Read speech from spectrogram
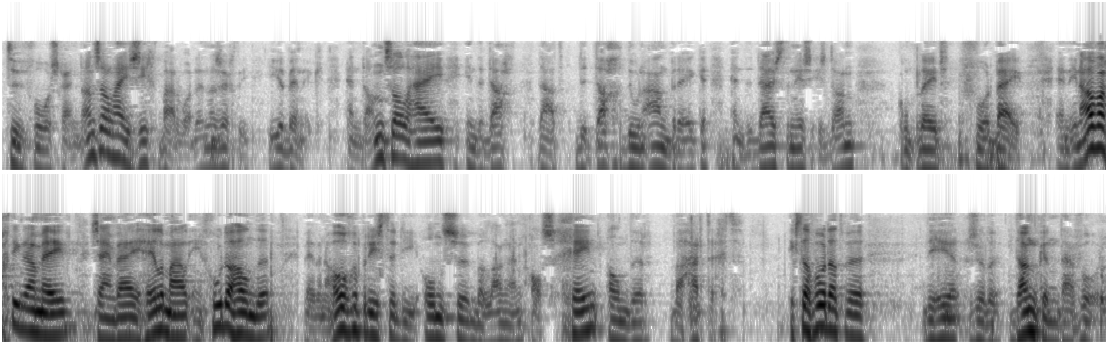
tevoorschijn. Dan zal hij zichtbaar worden. En dan zegt hij, hier ben ik. En dan zal hij inderdaad de dag doen aanbreken. En de duisternis is dan compleet voorbij. En in afwachting daarmee zijn wij helemaal in goede handen. We hebben een hoge priester die onze belangen als geen ander behartigt. Ik stel voor dat we de Heer zullen danken daarvoor.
